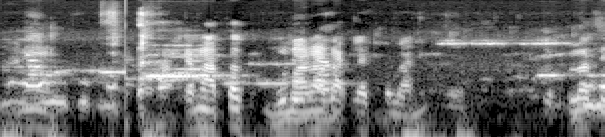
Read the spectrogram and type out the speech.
त्यांना आता माना टाकल्यात फुलाने. फुलाचे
